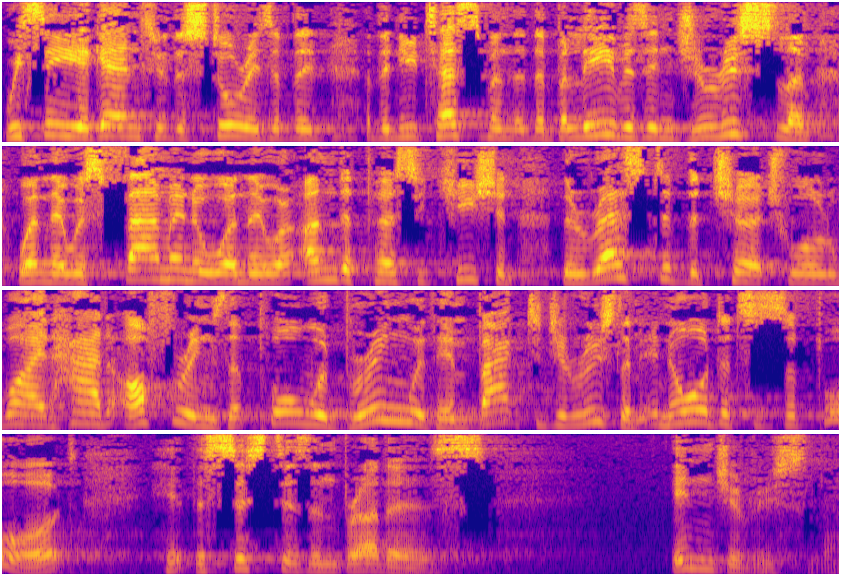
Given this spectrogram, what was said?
We see again through the stories of the, of the New Testament that the believers in Jerusalem, when there was famine or when they were under persecution, the rest of the church worldwide had offerings that Paul would bring with him back to Jerusalem in order to support the sisters and brothers in Jerusalem.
